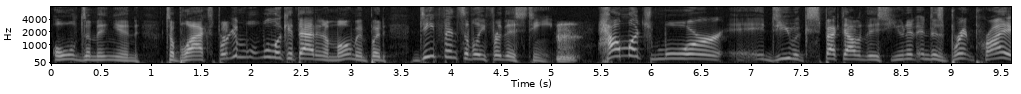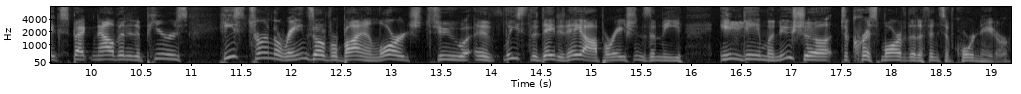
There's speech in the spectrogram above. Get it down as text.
Old Dominion to Blacksburg. And we'll look at that in a moment. But defensively for this team, mm. how much more eh, do you expect out of this unit? And does Brent Pry expect now that it appears he's turned the reins over by and large to at least the day to day operations and the in-game minutia to Chris Marve, the defensive coordinator.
